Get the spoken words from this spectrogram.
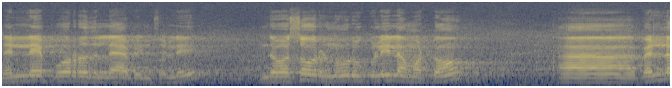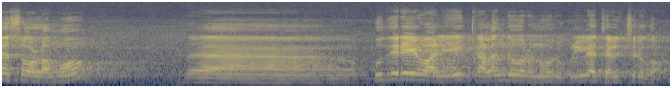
நெல்லே போடுறதில்ல அப்படின்னு சொல்லி இந்த வருஷம் ஒரு நூறு குழியில் மட்டும் வெள்ளை சோளமும் குதிரை வாளியை கலந்து ஒரு நூறு குழியில் தெளிச்சிருக்கோம்.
